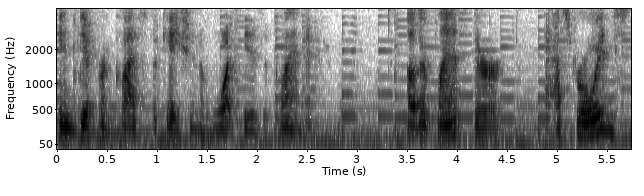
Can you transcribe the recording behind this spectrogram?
in different classification of what is a planet. Other planets, there are asteroids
